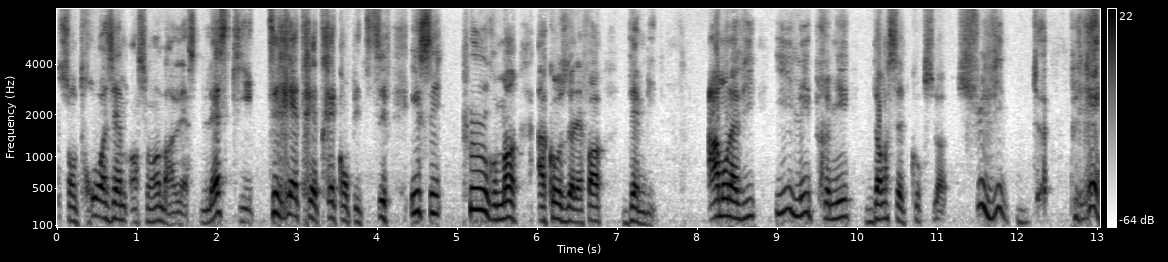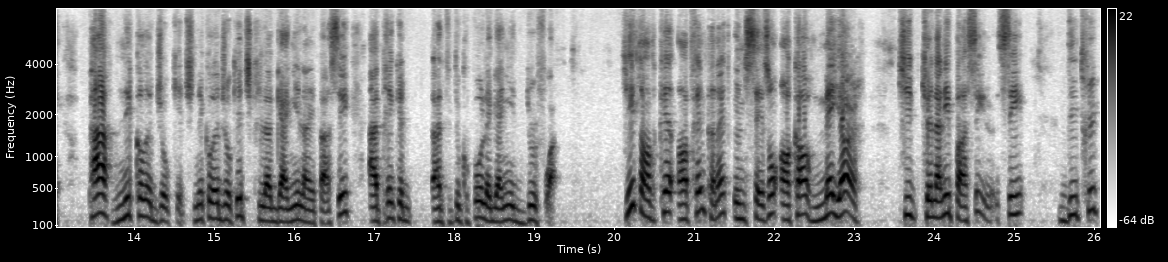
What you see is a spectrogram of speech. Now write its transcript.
sont troisième en ce moment dans l'Est. L'Est qui est très, très, très compétitif. Et c'est purement à cause de l'effort d'Embiid. À mon avis, il est premier dans cette course-là, suivi de près par Nikola Jokic. Nikola Jokic qui l'a gagné l'année passée après que Antetokounmpo l'a gagné deux fois. Qui est en, train de connaître une saison encore meilleure que l'année passée. C'est des trucs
